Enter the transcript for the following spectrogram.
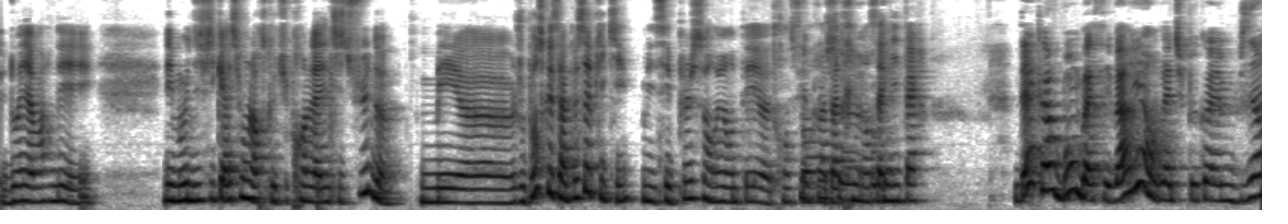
il doit y avoir des, des modifications lorsque tu prends de l'altitude. Mais euh, je pense que ça peut s'appliquer, mais c'est plus orienté euh, transport, C'est plus, rapatriement sanitaire. D'accord, bon, bah c'est varié en vrai, tu peux quand même bien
